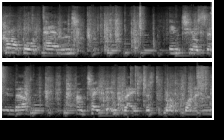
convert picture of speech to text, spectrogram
cardboard end into your cylinder and tape it in place just to block one end.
